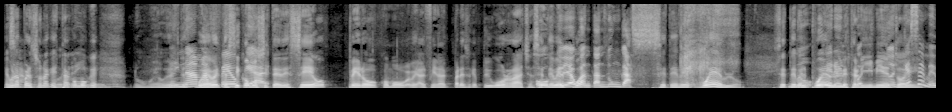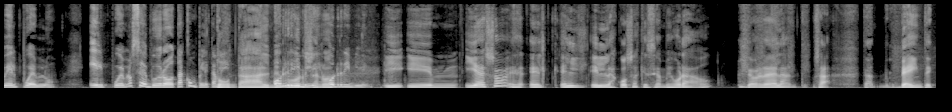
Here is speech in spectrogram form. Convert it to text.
Es una persona que está como que, no voy a verte, voy a verte así como que si te deseo, pero como eh, al final parece que estoy borracha. Se o te ve estoy el pue- aguantando un gas. se te ve el pueblo. Se te ve No, el pueblo y el pue- estreñimiento No es ahí. que se me ve el pueblo. El pueblo se brota completamente. Total, amor, o horrible, sea, no- horrible. Y, y, mm, y eso es el, el- el- las cosas que se han mejorado de ahora en adelante. O sea, ya 20,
